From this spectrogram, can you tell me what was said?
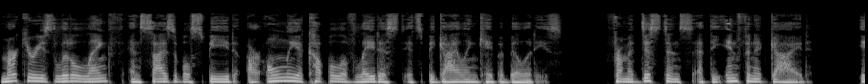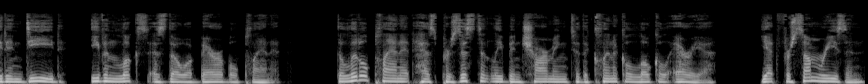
Mercury's little length and sizable speed are only a couple of latest its beguiling capabilities. From a distance at the infinite guide, it indeed even looks as though a bearable planet. The little planet has persistently been charming to the clinical local area, yet for some reason,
